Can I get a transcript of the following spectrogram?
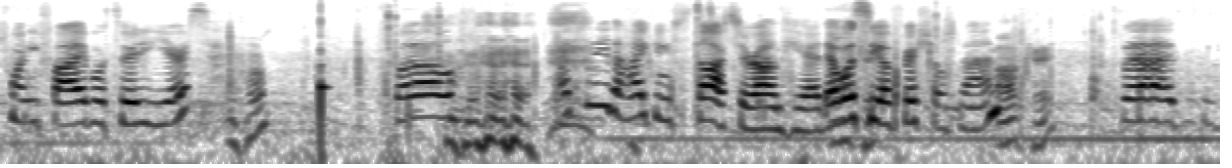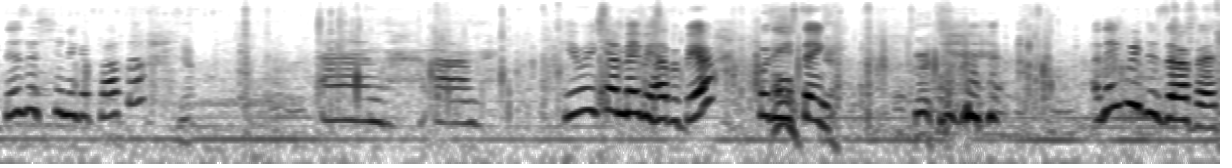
25 or 30 years. Uh-huh. Well, actually the hiking starts around here. That was the official plan. okay. But this is Schynige Platte. Yeah. And um, here we can maybe have a beer. What do you Oh, think? yeah. Good. I think we deserve it.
